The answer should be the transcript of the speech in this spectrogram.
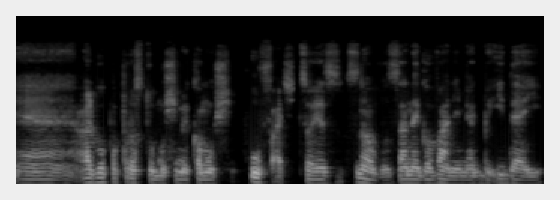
e, albo po prostu musimy komuś ufać, co jest znowu zanegowaniem jakby idei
